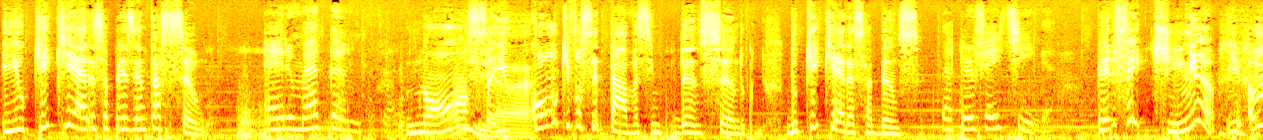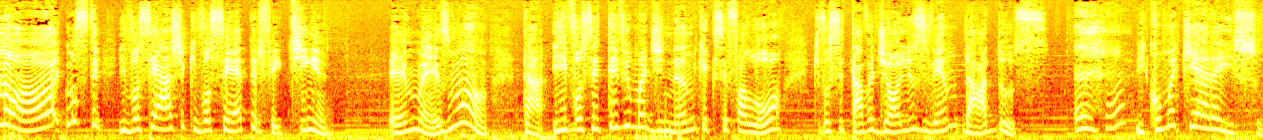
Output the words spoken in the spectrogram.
E o que que era essa apresentação? Era uma dança. Nossa, Olha. e como que você tava assim dançando? Do que que era essa dança? Da perfeitinha. Perfeitinha? E, ai, gostei. E você acha que você é perfeitinha? É mesmo? Tá. E você teve uma dinâmica que você falou que você tava de olhos vendados. Aham. E como é que era isso?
